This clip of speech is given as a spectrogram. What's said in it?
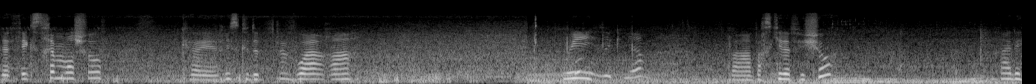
Il a fait extrêmement chaud. Donc, euh, il risque de pleuvoir. hein. Oui, ben, parce qu'il a fait chaud. Allez.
